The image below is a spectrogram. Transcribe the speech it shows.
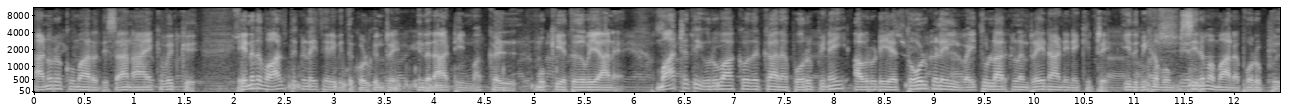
அனுரகுமார திசாநாயக்கவிற்கு எனது வாழ்த்துக்களை தெரிவித்துக் கொள்கின்றேன். இந்த நாட்டின் மக்கள் முக்கிய தேவையான மாற்றத்தை உருவாக்குவதற்கான பொறுப்பினை அவருடைய தோள்களில் வைத்துள்ளார்கள் என்றே நான் நினைக்கின்றேன். இது மிகவும் சிரமமான பொறுப்பு.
